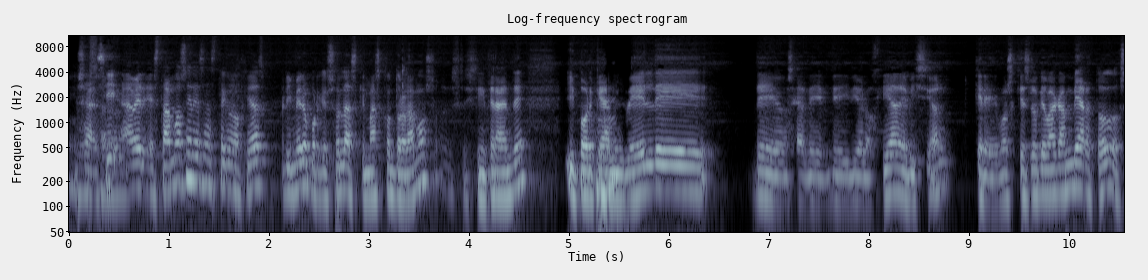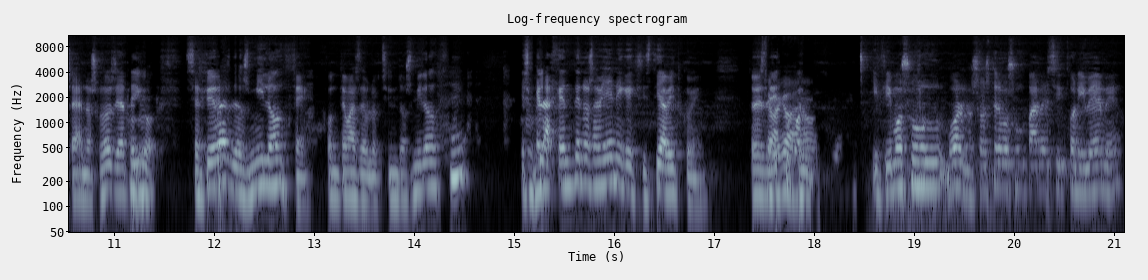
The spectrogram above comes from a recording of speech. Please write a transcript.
O sea, sí, a ver, estamos en esas tecnologías, primero porque son las que más controlamos, sinceramente, y porque a nivel de, o sea, de, ideología, de visión, creemos que es lo que va a cambiar todo. O sea, nosotros, ya te digo, Sergio era de 2011 con temas de blockchain. 2011 es que la gente no sabía ni que existía Bitcoin. Entonces, hicimos un, bueno, nosotros tenemos un partnership con IBM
